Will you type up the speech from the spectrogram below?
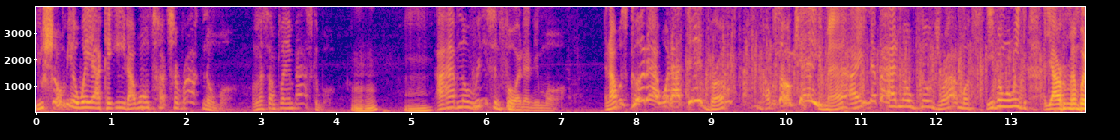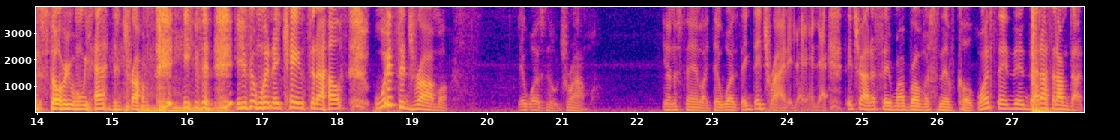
You show me a way I can eat, I won't touch a rock no more unless I'm playing basketball. Mm-hmm. I have no reason for it anymore. And I was good at what I did, bro. I was okay, man. I ain't never had no no drama. Even when we y'all remember the story when we had the drama. even even when they came to the house with the drama, there was no drama. You understand? Like there was, they, they tried it. They tried to say my brother sniffed coke. Once they did that, I said I'm done.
